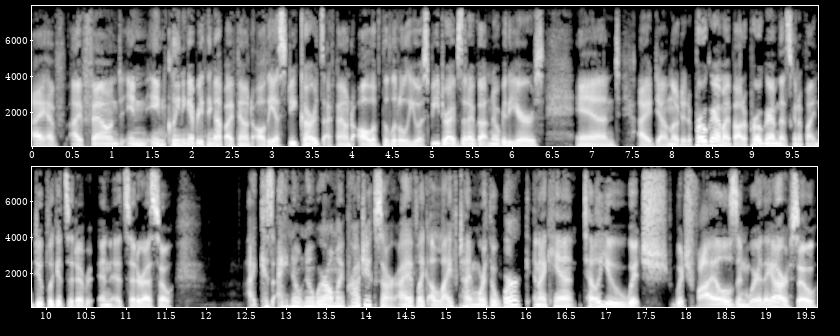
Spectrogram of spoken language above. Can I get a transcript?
I have, I found in, in cleaning everything up, I found all the SD cards. I found all of the little USB drives that I've gotten over the years. And I downloaded a program. I bought a program that's going to find duplicates and et cetera. So I because I don't know where all my projects are. I have like a lifetime worth of work, and I can't tell you which which files and where they are. So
